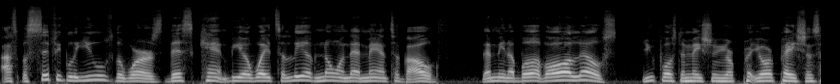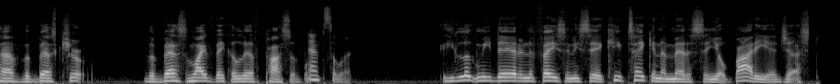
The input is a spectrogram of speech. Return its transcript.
I specifically used the words, This can't be a way to live, knowing that man took an oath. That mean above all else, you supposed to make sure your your patients have the best cure, the best life they could live possible. Absolutely. He looked me dead in the face and he said, Keep taking the medicine, your body adjust.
